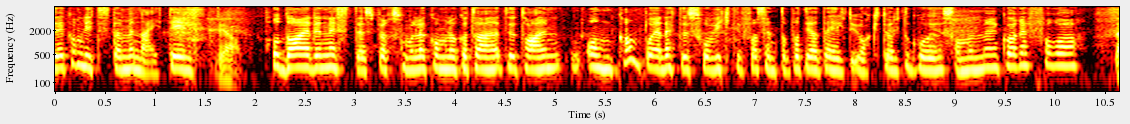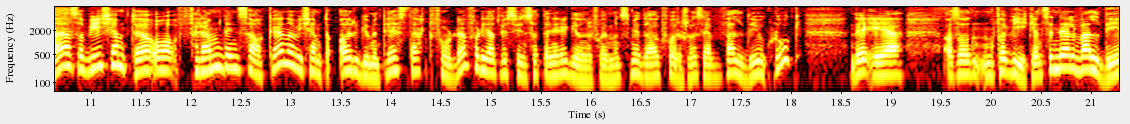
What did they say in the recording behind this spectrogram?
det kommer de til å stemme nei til. Ja. Og da er det neste spørsmålet. Kommer dere til å ta en omkamp, og er dette så viktig for Senterpartiet at det er helt uaktuelt å gå sammen med KrF for å Nei, altså Vi kommer til å fremme den saken, og vi kommer til å argumentere sterkt for det, fordi at vi syns at den regionreformen som i dag foreslås, er veldig uklok. Det er altså, for Viken sin del veldig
